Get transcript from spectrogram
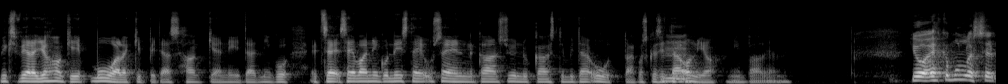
miksi vielä johonkin muuallekin pitäisi hankkia niitä, että, niin kuin, että se, se vaan niin kuin, niistä ei useinkaan synny kauheasti mitään uutta, koska sitä mm. on jo niin paljon. Niin. Joo, ehkä mulle se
